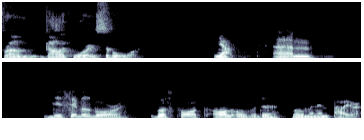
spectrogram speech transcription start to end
from Gallic War and Civil War. Yeah. Um, the Civil War was fought all over the Roman Empire.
